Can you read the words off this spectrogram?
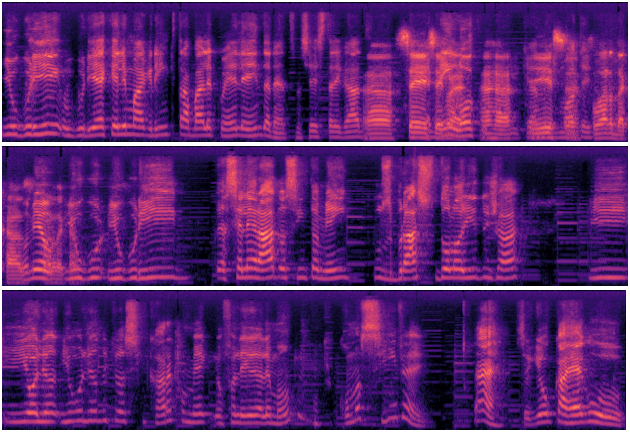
E o guri, o guri é aquele magrinho que trabalha com ele ainda, né? Não sei se tá ligado. Ah, sei, É sei. bem qual é. louco, Aham. que Isso, é fora da casa. Ô, meu, fora da e o, casa. e o guri acelerado assim também, os braços doloridos já. E, e olhando, e olhando aquilo assim, cara, como é que. Eu falei, alemão, como assim, velho? Ah, isso aqui eu carrego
